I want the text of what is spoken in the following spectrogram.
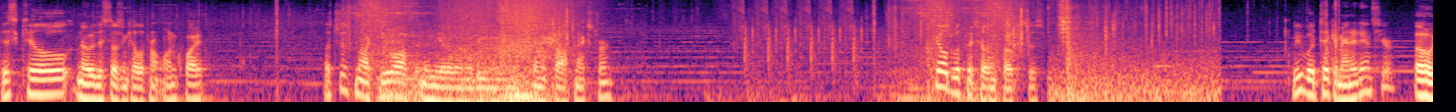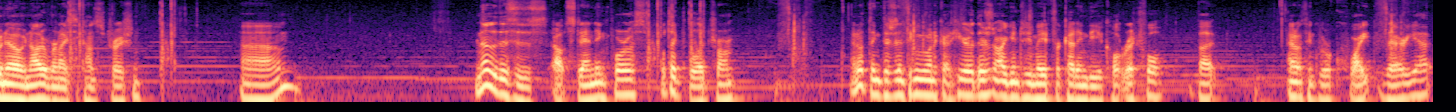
This kill... No, this doesn't kill the front one quite. Let's just knock you off, and then the other one will be finished off next turn. Killed with the chilling focuses. We would take a mana dance here. Oh no, not over an icy concentration. Um, none of this is outstanding for us. We'll take the blood charm. I don't think there's anything we want to cut here. There's an argument to be made for cutting the occult ritual, but I don't think we're quite there yet.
